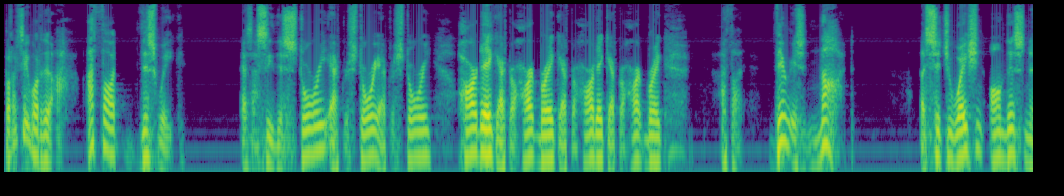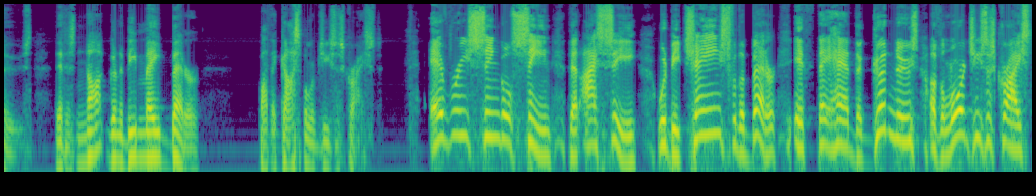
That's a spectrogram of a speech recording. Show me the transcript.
But I tell you what, I thought this week, as I see this story after story after story, heartache after heartbreak after heartache after heartbreak, I thought, there is not a situation on this news that is not going to be made better by the gospel of Jesus Christ. Every single scene that I see would be changed for the better if they had the good news of the Lord Jesus Christ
